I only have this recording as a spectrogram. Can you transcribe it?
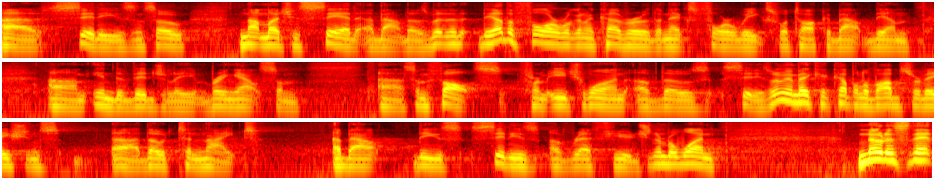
uh, cities. And so not much is said about those. But the, the other four we're going to cover over the next four weeks. We'll talk about them um, individually and bring out some. Uh, some thoughts from each one of those cities. Let me make a couple of observations, uh, though, tonight about these cities of refuge. Number one, Notice that,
